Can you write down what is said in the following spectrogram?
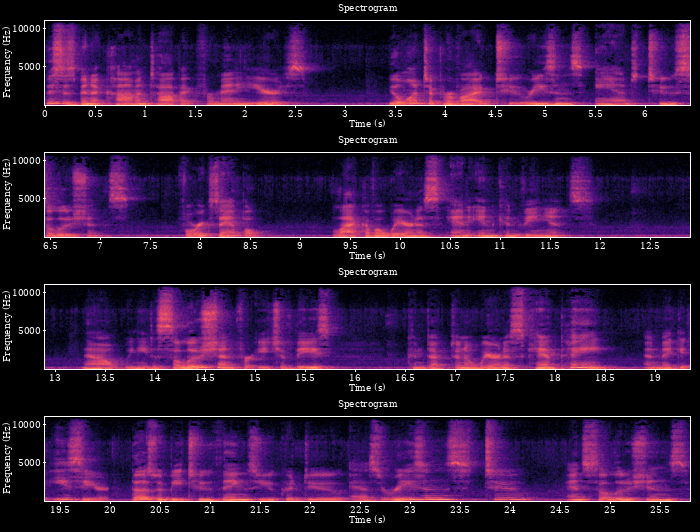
This has been a common topic for many years. You'll want to provide two reasons and two solutions. For example, lack of awareness and inconvenience. Now we need a solution for each of these. conduct an awareness campaign and make it easier. Those would be two things you could do as reasons to and solutions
